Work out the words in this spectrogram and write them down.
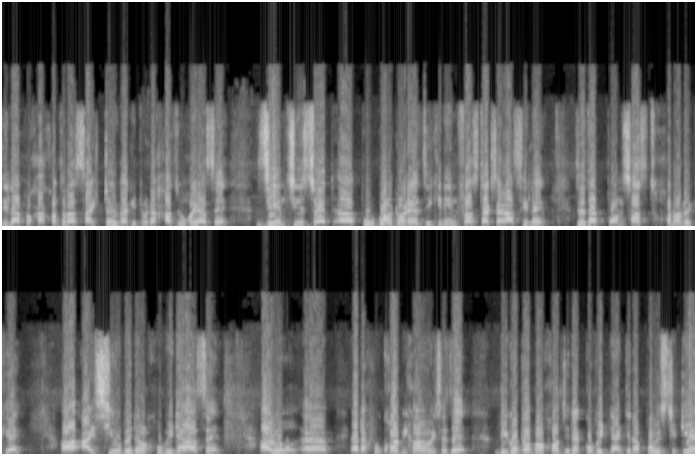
জিলা প্ৰশাসন তথা স্বাস্থ্য বিভাগ ইতিমধ্যে সাজু হৈ আছে। জি এম চি এইচত পূৰ্বৰ দৰে যিখিনি ইনফ্ৰাষ্ট্ৰাকচাৰ আছিলে যে তাত পঞ্চাছখনলৈকে আই চি ইউ বেডৰ সুবিধা আছে। আৰু এটা সুখৰ বিষয় হৈছে যে বিগত বৰ্ষত যেতিয়া ক'ভিড নাইণ্টিনৰ পৰিস্থিতিয়ে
